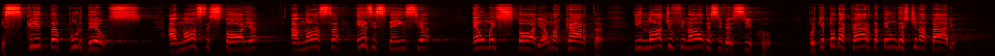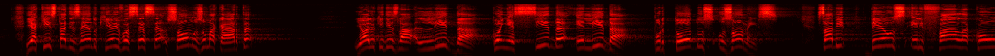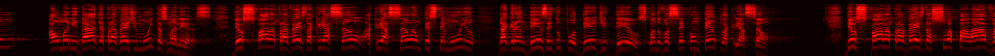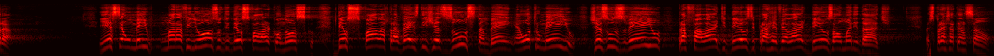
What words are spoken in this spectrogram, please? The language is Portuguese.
escrita por Deus. A nossa história, a nossa existência é uma história, é uma carta. E note o final desse versículo, porque toda carta tem um destinatário. E aqui está dizendo que eu e você somos uma carta. E olha o que diz lá: lida, conhecida e lida por todos os homens. Sabe, Deus ele fala com a humanidade através de muitas maneiras. Deus fala através da criação. A criação é um testemunho da grandeza e do poder de Deus, quando você contempla a criação. Deus fala através da sua palavra. E esse é um meio maravilhoso de Deus falar conosco. Deus fala através de Jesus também, é outro meio. Jesus veio para falar de Deus e para revelar Deus à humanidade. Mas preste atenção,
